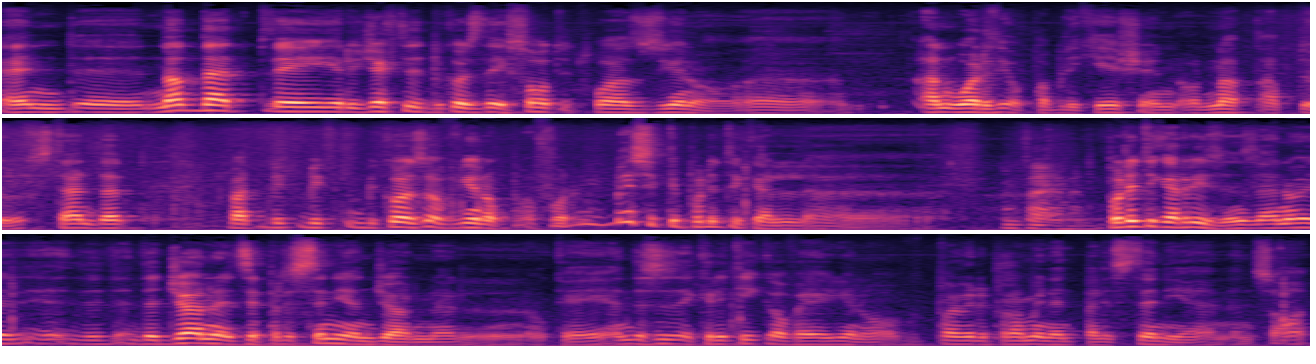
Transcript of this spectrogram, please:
Uh, and uh, not that they rejected it because they thought it was, you know, uh, unworthy of publication or not up to standard, but be- be- because of, you know, for basically political. Uh, Environment. political reasons. I know it- the, the journal is a Palestinian journal, okay, and this is a critique of a you know very prominent Palestinian and so on.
